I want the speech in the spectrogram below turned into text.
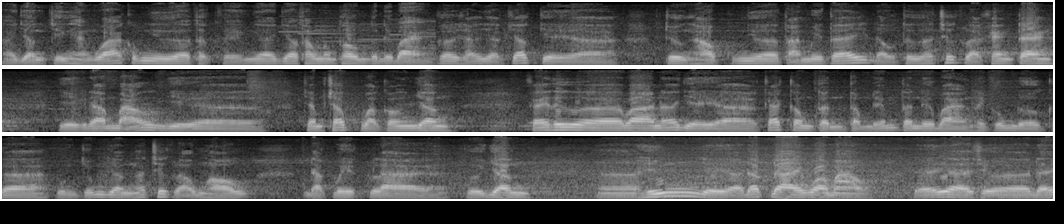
À, dần chuyển hàng hóa cũng như thực hiện à, giao thông nông thôn trên địa bàn. Cơ sở vật chất về à, trường học cũng như tại y tế đầu tư hết sức là khang trang về đảm bảo về chăm sóc bà con dân. Cái thứ ba nữa về các công trình trọng điểm trên địa bàn thì cũng được quần chúng dân hết sức là ủng hộ, đặc biệt là người dân hiến về đất đai qua màu để sửa, để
